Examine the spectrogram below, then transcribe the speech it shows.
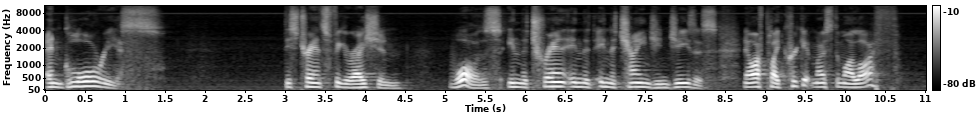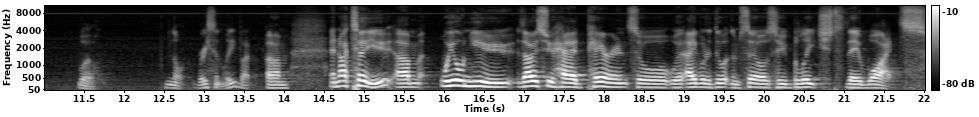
and glorious this transfiguration was in the, in, the, in the change in Jesus. Now, I've played cricket most of my life. Well, not recently, but. Um, and I tell you, um, we all knew those who had parents or were able to do it themselves who bleached their whites.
